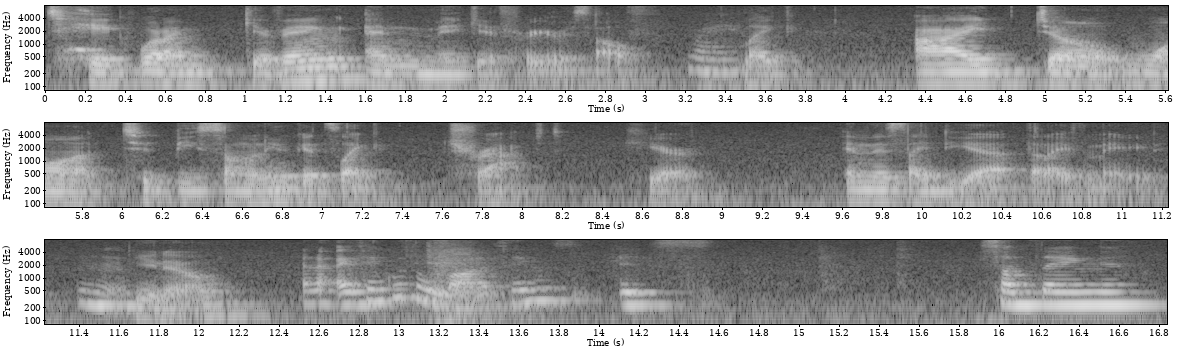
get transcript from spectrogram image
take what I'm giving and make it for yourself. Right. Like I don't want to be someone who gets like trapped here in this idea that I've made, Mhm. you know? And I think with a lot of things, it's something.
